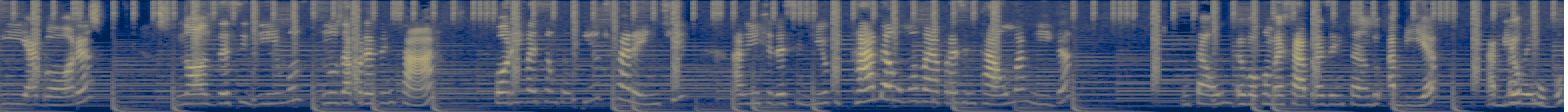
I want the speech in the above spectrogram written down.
e agora nós decidimos nos apresentar. Porém, vai ser um pouquinho diferente. A gente decidiu que cada uma vai apresentar uma amiga. Então, eu vou começar apresentando a Bia, a Bia Oi. Cubo.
